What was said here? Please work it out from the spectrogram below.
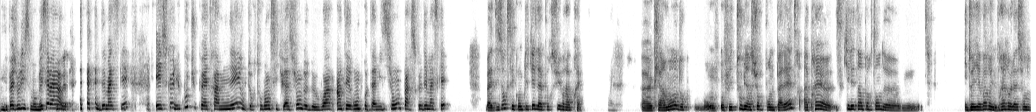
il n'est pas, joli ce mot, mais c'est pas grave. démasquer. Est-ce que du coup tu peux être amené ou te retrouver en situation de devoir interrompre ta mission parce que démasqué? Bah, disons que c'est compliqué de la poursuivre après. Euh, clairement, donc on, fait tout bien sûr pour ne pas l'être. Après, euh, ce qu'il est important de, il doit y avoir une vraie relation de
